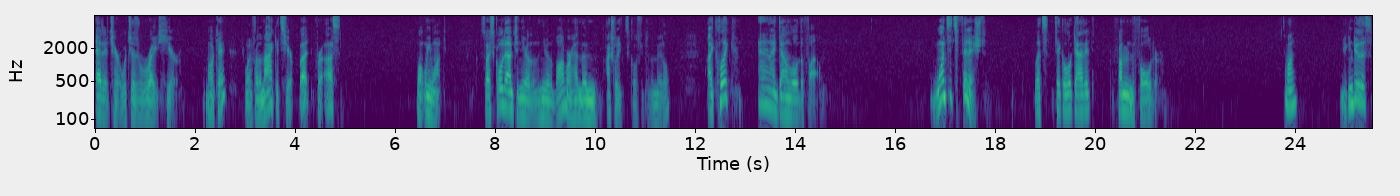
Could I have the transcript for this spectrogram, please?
editor, which is right here. Okay, if you want for the Mac, it's here, but for us, what we want. So I scroll down to near the near the bottom, or and then actually it's closer to the middle. I click and I download the file. Once it's finished, let's take a look at it from the folder. Come on, you can do this.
